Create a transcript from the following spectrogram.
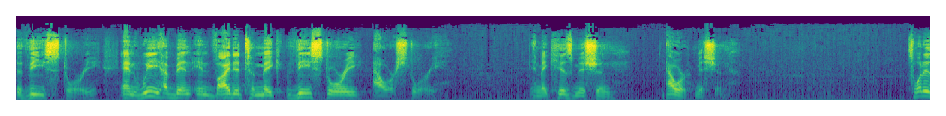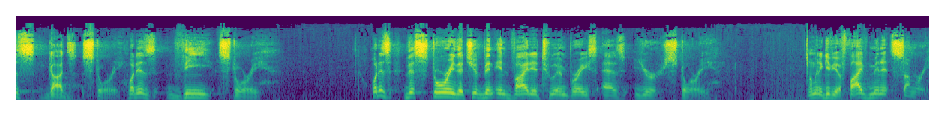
the story, and we have been invited to make the story our story and make His mission our mission. So, what is God's story? What is the story? What is this story that you've been invited to embrace as your story? I'm going to give you a five minute summary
